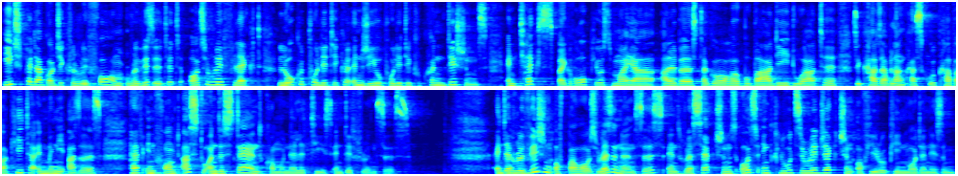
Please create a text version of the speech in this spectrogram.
Each pedagogical reform revisited also reflect local political and geopolitical conditions, and texts by Gropius, Meyer, Albers, Tagore, Bo Bardi, Duarte, the Casablanca School, Kawakita, and many others have informed us to understand commonalities and differences. And a revision of Bauhaus resonances and receptions also includes the rejection of European modernism,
